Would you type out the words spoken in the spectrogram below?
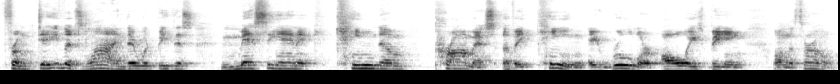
from David's line, there would be this messianic kingdom promise of a king, a ruler, always being on the throne.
